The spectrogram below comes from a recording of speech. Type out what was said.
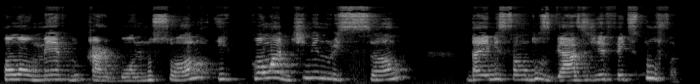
com o aumento do carbono no solo e com a diminuição da emissão dos gases de efeito estufa.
